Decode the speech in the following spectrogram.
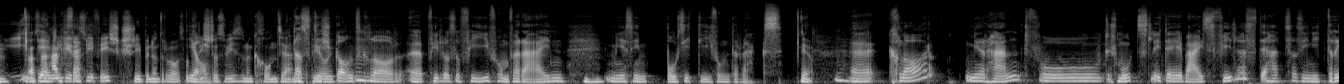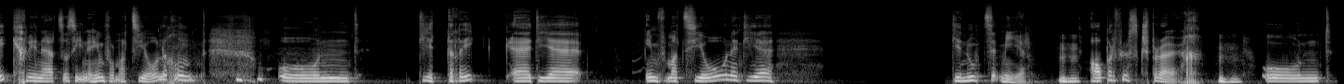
in Also haben ich die das wie festgeschrieben oder was? Oder Ja. ist das wie so ein Konsens das ist euch? ganz klar äh, die Philosophie vom Verein. Wir sind positiv unterwegs. Ja. Äh, klar, wir haben von der Schmutzli, der weiß vieles, der hat so seine Trick, wie er zu seinen Informationen kommt. Und die Trick, äh, die Informationen, die, die nutzen wir, Mhm. aber fürs Gespräch. Mhm. Und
